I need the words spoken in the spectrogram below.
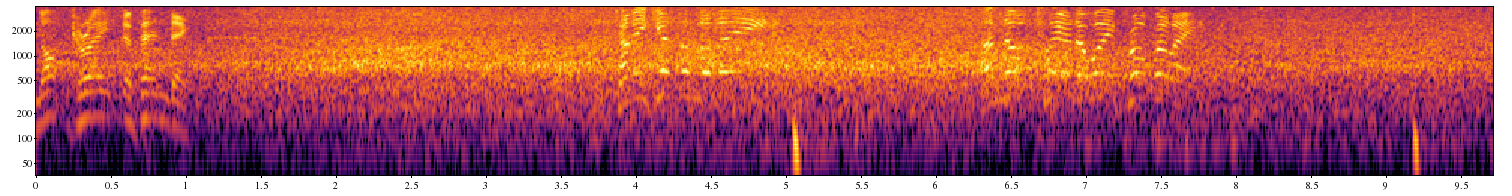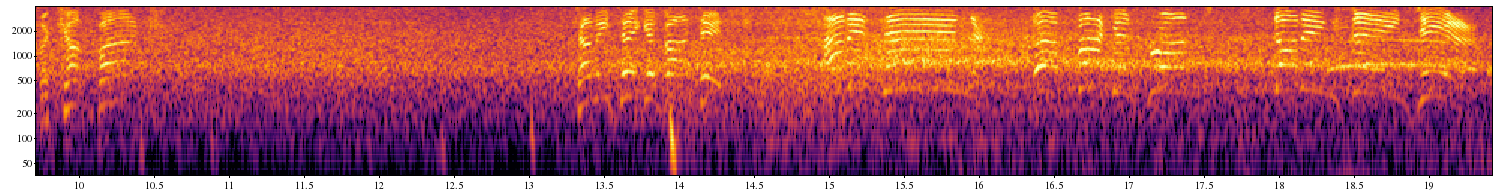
Not great defending. Can he give them the lead? And not cleared away properly. The cut back. Can he take advantage? And it's in! They're back in front! Stunning scenes here!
